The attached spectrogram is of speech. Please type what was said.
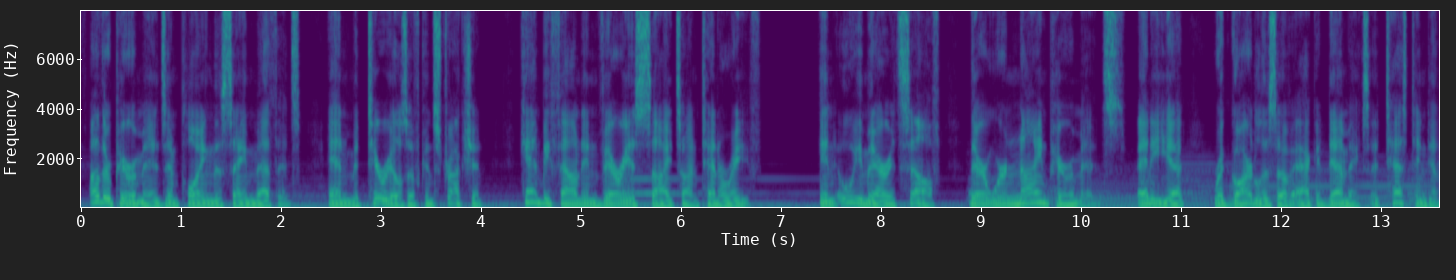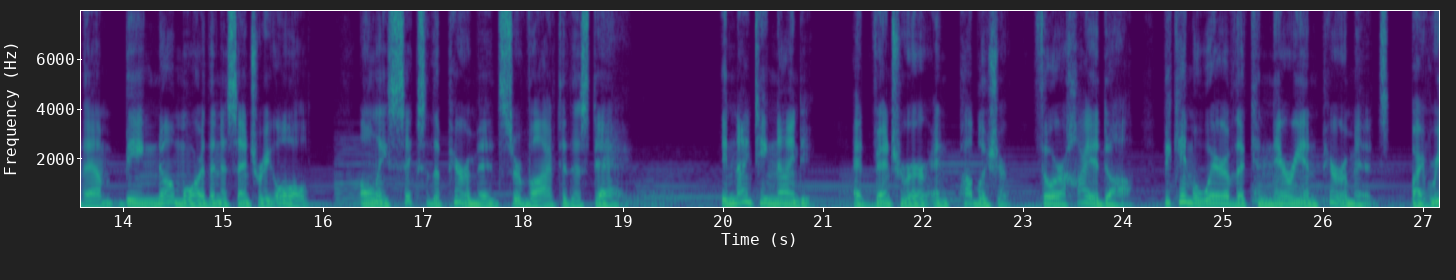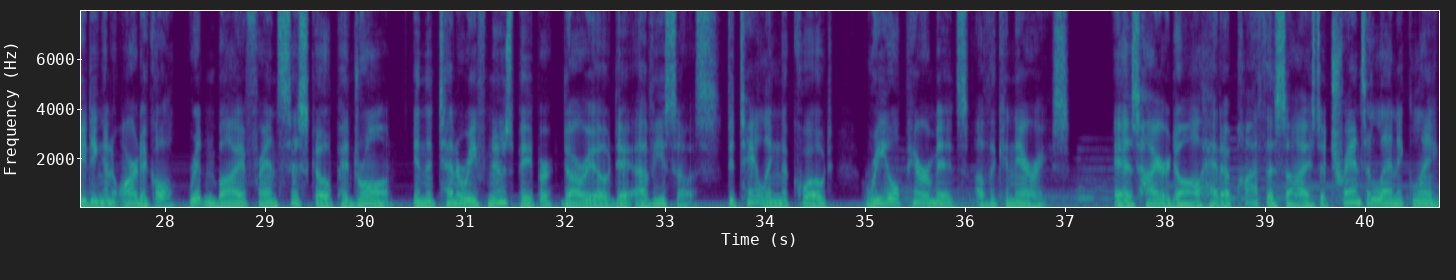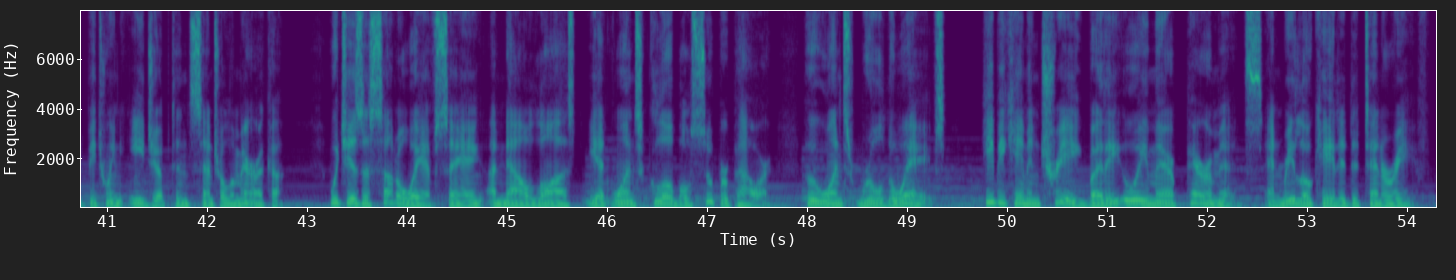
Other pyramids employing the same methods and materials of construction can be found in various sites on Tenerife. In Güímar itself, there were nine pyramids, any yet, regardless of academics attesting to them being no more than a century old. Only six of the pyramids survive to this day. In 1990, adventurer and publisher Thor Heyerdahl became aware of the Canarian pyramids by reading an article written by Francisco Pedron in the Tenerife newspaper Diario de Avisos, detailing the quote, real pyramids of the Canaries as Heyerdahl had hypothesized a transatlantic link between Egypt and Central America, which is a subtle way of saying a now lost yet once global superpower who once ruled the waves. He became intrigued by the Güímar pyramids and relocated to Tenerife.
